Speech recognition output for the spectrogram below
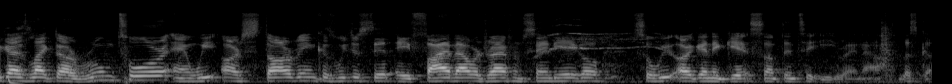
You guys liked our room tour and we are starving because we just did a five hour drive from San Diego. So we are gonna get something to eat right now. Let's go.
